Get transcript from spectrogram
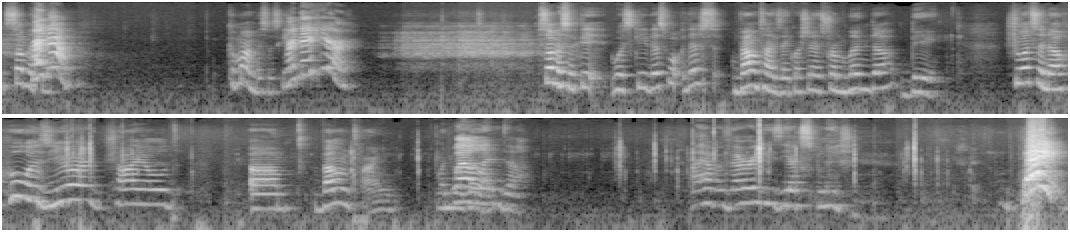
so Miss right Whis- now, Come on, Miss Whiz Cey. right now here. So, Miss Whiz Cey, Whiskey, this this Valentine's Day question is from Linda B. She wants to know who was your child um, Valentine when Well, little? Linda, I have a very easy explanation. Bam!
